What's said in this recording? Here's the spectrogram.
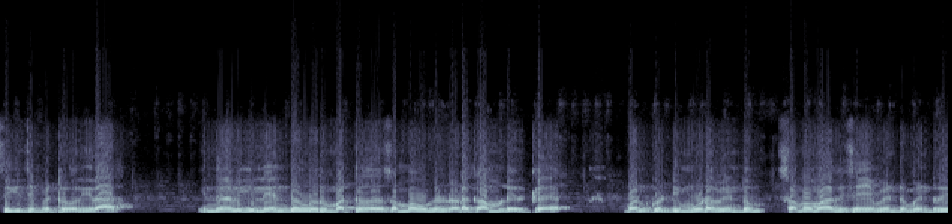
சிகிச்சை பெற்று வருகிறார். இந்த நிலையில் எந்த ஒரு மற்ற சம்பவங்கள் நடக்காமல் இருக்க மண்கொட்டி மூட வேண்டும் சமமாக செய்ய வேண்டும் என்று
